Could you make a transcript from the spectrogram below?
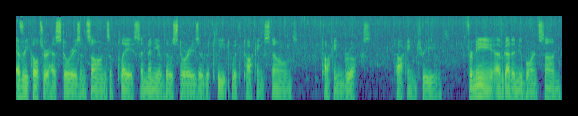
Every culture has stories and songs of place, and many of those stories are replete with talking stones, talking brooks, talking trees. For me, I've got a newborn son.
